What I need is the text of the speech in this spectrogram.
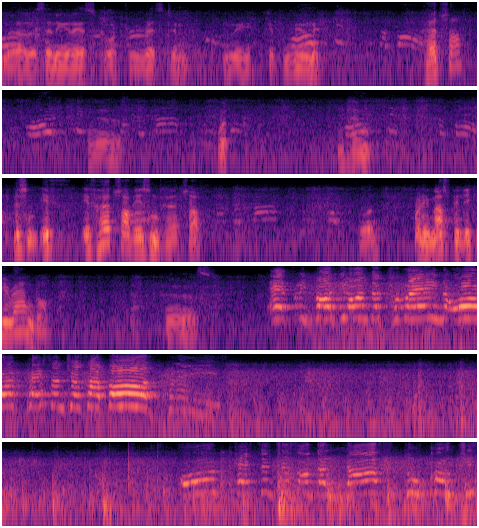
No, they're sending an escort to arrest him when we get to Munich. Herzog? Yes. What? Um, listen, if, if Herzog isn't Herzog, What? well, he must be Dickie Randall. Yes. Everybody on the train. All passengers aboard, please. All passengers on the last two coaches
